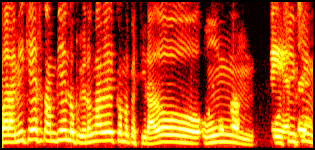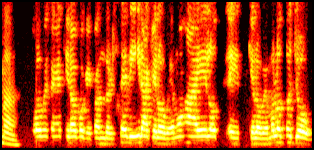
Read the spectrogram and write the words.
para mí que eso también lo pudieron haber como que estirado un, sí, un chin, chin más. Lo hubiesen estirado porque cuando él se vira, que lo vemos a él, eh, que lo vemos los dos, yo,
